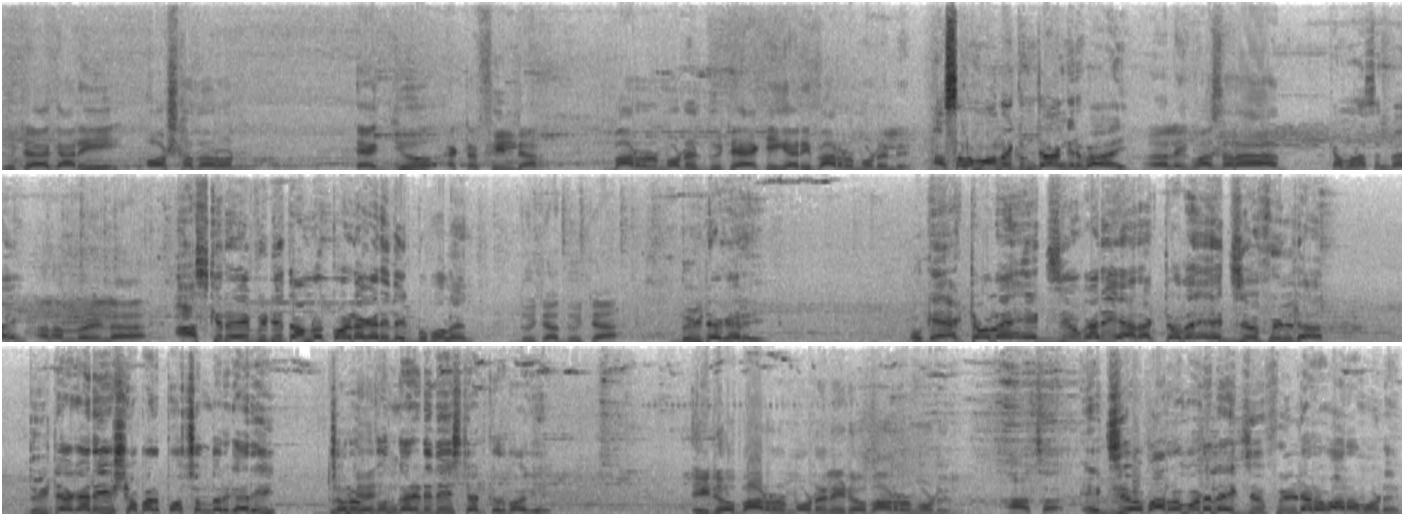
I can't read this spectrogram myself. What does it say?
দুইটা গাড়ি অসাধারণ একজিও একটা ফিল্ডার। বারোর মডেল দুইটা একই গাড়ি বারোর মডেলের আসসালামু আলাইকুম জাহাঙ্গীর ভাই। ওয়ালাইকুম আসসালাম। কেমন আছেন ভাই? আলহামদুলিল্লাহ। আজকের এই ভিডিওতে আমরা কয়টা গাড়ি দেখব বলেন? দুইটা দুইটা। দুইটা গাড়ি। ওকে একটা হলো এক্সিও গাড়ি আর একটা হলো এক্সিও ফিল্ডার। দুইটা গাড়ি সবার পছন্দের গাড়ি। চলুন কোন গাড়িটা দিয়ে স্টার্ট করব আগে? এইটাও বারোর মডেল এইটাও বারোর মডেল আচ্ছা এক্সিও বারো মডেল এক্সিও ফিল্ডারও বারো মডেল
